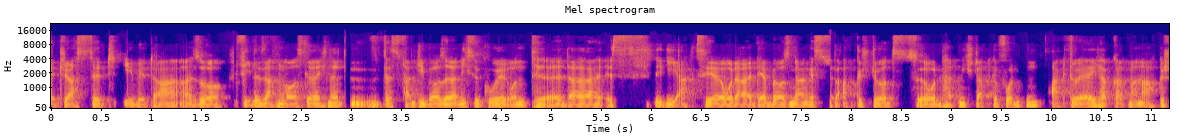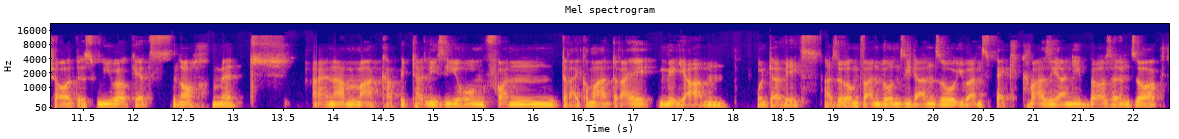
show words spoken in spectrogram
Adjusted EBITDA, also viele Sachen rausgerechnet. Das fand die Börse dann nicht so cool und äh, da ist die Aktie oder der Börsengang ist abgestürzt und hat nicht stattgefunden. Aktuell, ich habe gerade mal nachgeschaut, ist WeWork jetzt noch mit einer Marktkapitalisierung von 3,3 Milliarden unterwegs. Also irgendwann wurden sie dann so über einen Spec quasi an die Börse entsorgt.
